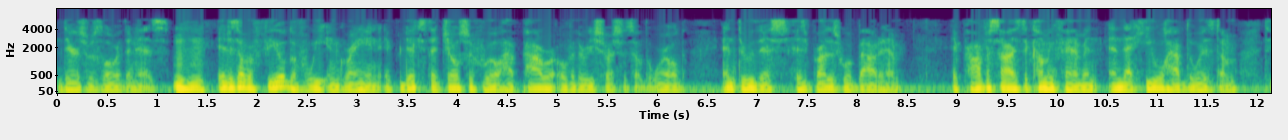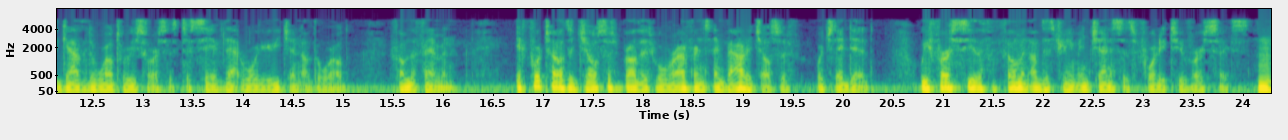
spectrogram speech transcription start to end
theirs was lower than his. mm-hmm. It is of a field of wheat and grain. It predicts that Joseph will have power over the resources of the world, and through this his brothers will bow to him. It prophesies the coming famine, and that he will have the wisdom to gather the world's resources to save that region of the world from the famine. It foretells that Joseph's brothers will reverence and bow to Joseph, which they did. We first see the fulfillment of this dream in Genesis 42, verse 6. Hmm.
